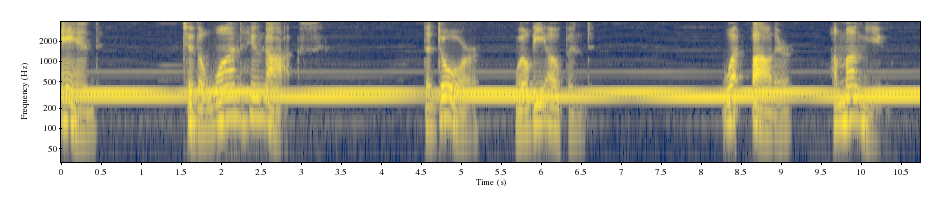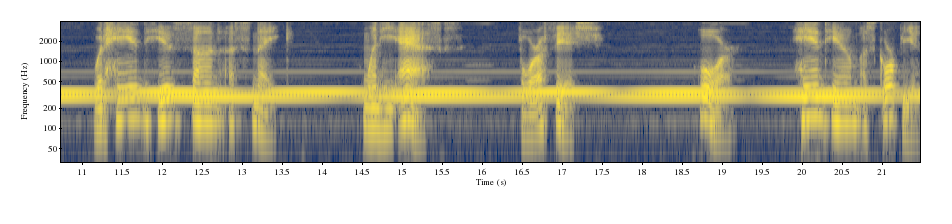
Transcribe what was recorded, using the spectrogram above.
and to the one who knocks, the door will be opened. What father among you would hand his son a snake when he asks for a fish, or hand him a scorpion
